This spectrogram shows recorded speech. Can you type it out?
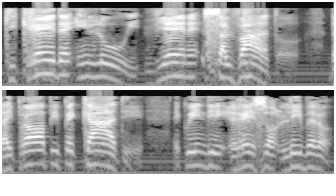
Chi crede in Lui viene salvato dai propri peccati e quindi reso libero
